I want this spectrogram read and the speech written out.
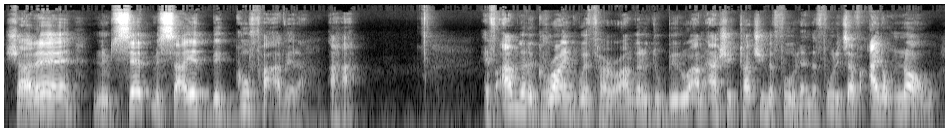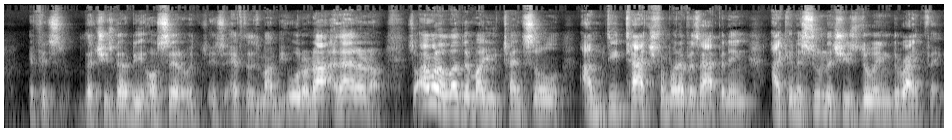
Share nimset misayet beguf ha'avira. Aha. If I'm going to grind with her, or I'm going to do biru, I'm actually touching the food, and the food itself, I don't know if it's that she's going to be osir, it's if there's man biur or not, and I don't know. So I want to lend her my utensil. I'm detached from whatever's happening. I can assume that she's doing the right thing.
